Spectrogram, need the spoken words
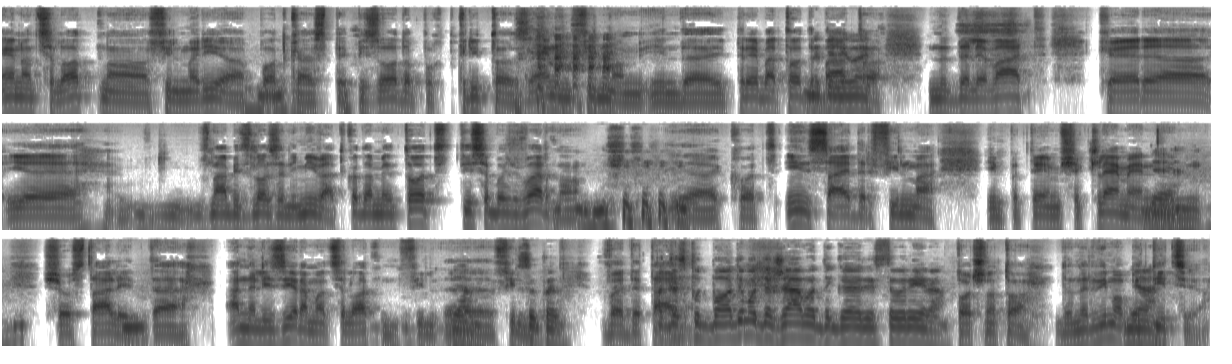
eno celotno filmarijo, Mhm. podcast, epizodo podkrito z enim filmom in da je treba to debato Nadaljevati. nadaljevati, ker uh, je, zna biti zelo zanimiva. Tako da me to, ti se boš vrnil ja, kot insider filma in potem še Klemen Ja. in še ostali, da analiziramo celoten fil, Ja, uh, film super. v Pa detajlu. da spodbudimo državo, da ga restaurira. Točno to, da naredimo Ja. Peticijo.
